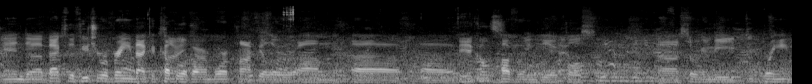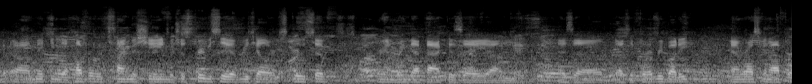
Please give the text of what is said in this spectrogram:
And uh, Back to the Future, we're bringing back a couple of our more popular um, uh, uh, Vehicles? hovering vehicles. Uh, so we're going to be bringing, uh, making the Hover Time Machine, which was previously a retailer exclusive. We're going to bring that back as a um, as a as a for everybody, and we're also going to offer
